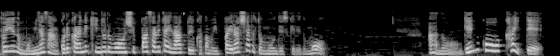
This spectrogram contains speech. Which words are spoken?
というのも皆さん、これからね、Kindle 本を出版されたいなという方もいっぱいいらっしゃると思うんですけれども、あの、原稿を書いて、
